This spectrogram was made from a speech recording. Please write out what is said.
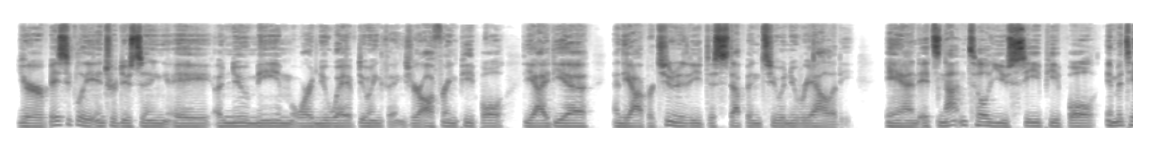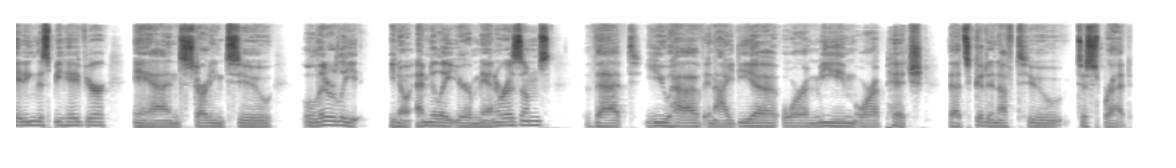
you're basically introducing a, a new meme or a new way of doing things. You're offering people the idea and the opportunity to step into a new reality. And it's not until you see people imitating this behavior and starting to literally, you know, emulate your mannerisms that you have an idea or a meme or a pitch that's good enough to to spread.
